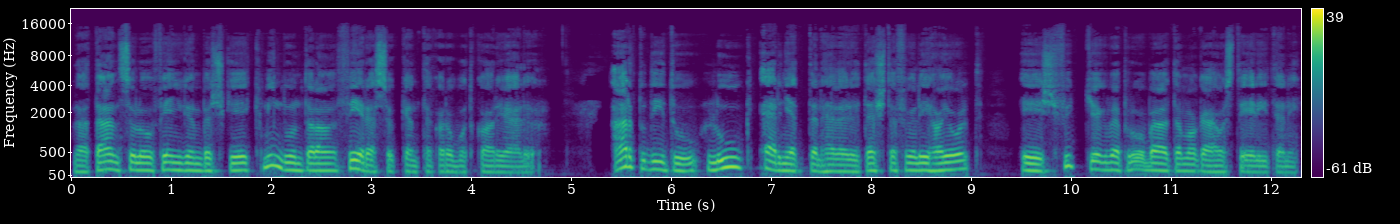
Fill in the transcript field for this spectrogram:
de a táncoló fénygömböcskék minduntalan félreszökkentek a robot karja elől. Ártudító Luke ernyetten heverő teste fölé hajolt, és füttyögve próbálta magához téríteni.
